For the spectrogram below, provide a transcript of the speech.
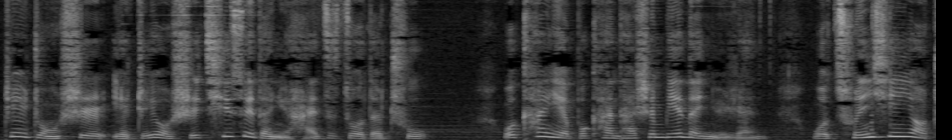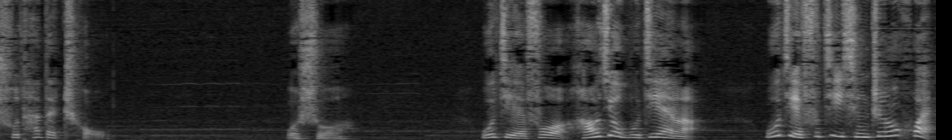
这种事也只有十七岁的女孩子做得出。我看也不看他身边的女人，我存心要出他的丑。我说：“吴姐夫，好久不见了。吴姐夫记性真坏。”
